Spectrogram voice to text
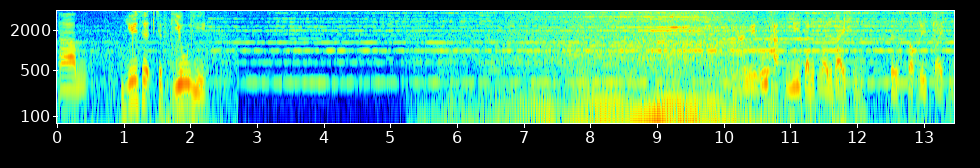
Um, use it to fuel you. have to use that as motivation to stop these places.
